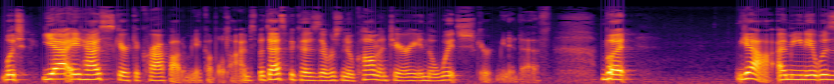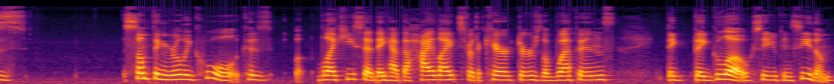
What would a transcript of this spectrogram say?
Which yeah, it has scared the crap out of me a couple times, but that's because there was no commentary and the witch scared me to death. But yeah, I mean it was something really cool because like he said they have the highlights for the characters, the weapons. They they glow so you can see them.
